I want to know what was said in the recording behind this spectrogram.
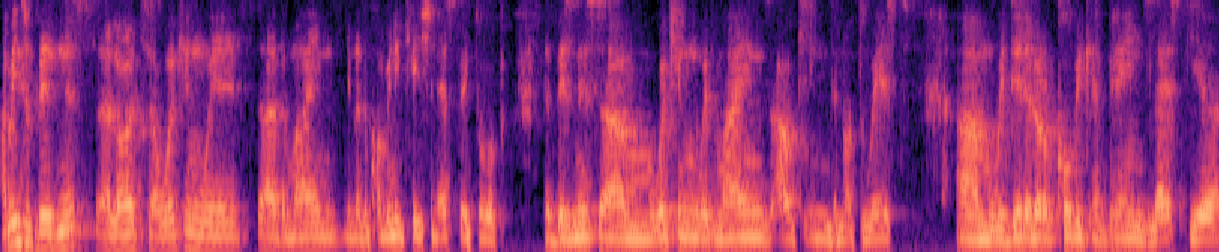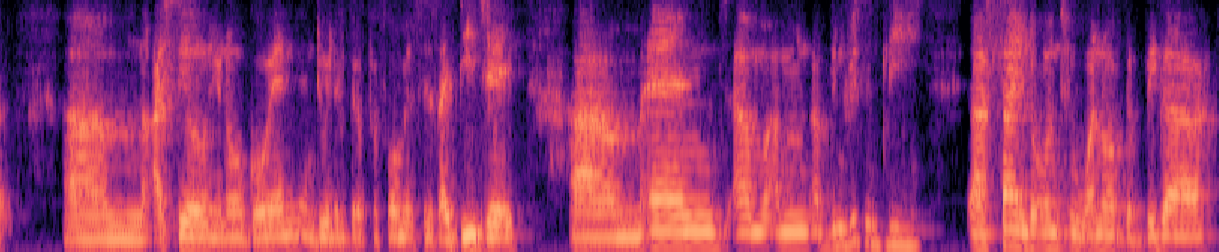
I'm into business a lot, uh, working with uh, the mines, you know, the communication aspect of the business. Um, working with mines out in the northwest. Um, we did a lot of COVID campaigns last year. Um, I still, you know, go in and do a little bit of performances. I DJ. Um, and um, i have been recently uh, signed onto one of the bigger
